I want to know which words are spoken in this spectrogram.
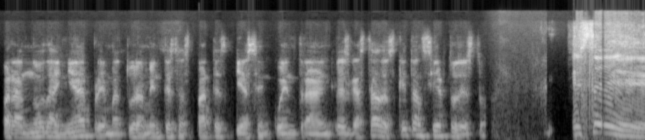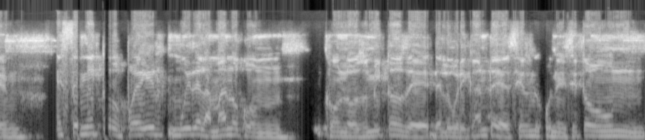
para no dañar prematuramente esas partes que ya se encuentran desgastadas. ¿Qué tan cierto es esto? Este, este mito puede ir muy de la mano con, con los mitos de, lubricante, es decir, necesito un,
